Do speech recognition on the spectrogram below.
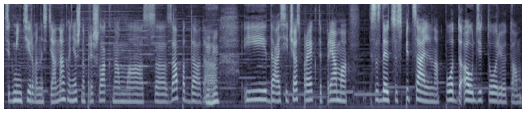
сегментированности. Она, конечно, пришла к нам а, с запада, да. Мгм. И да, сейчас проекты прямо создаются специально под аудиторию там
